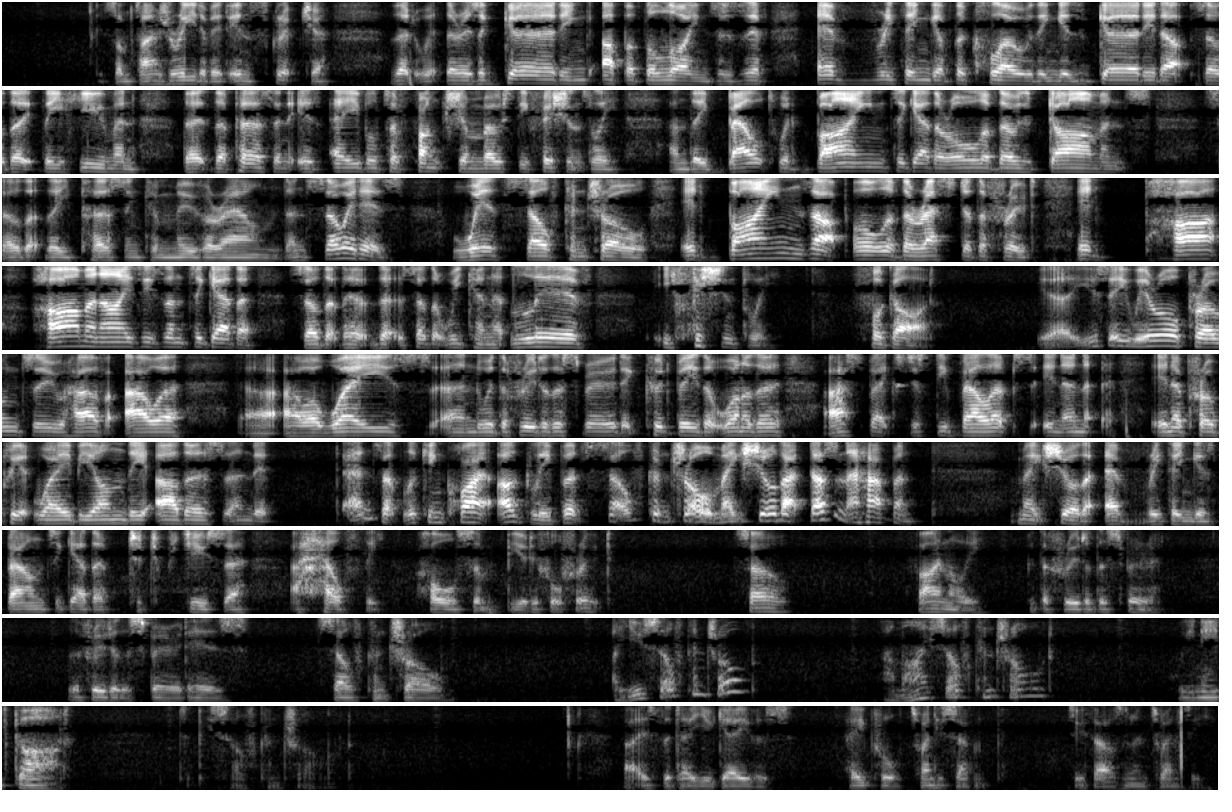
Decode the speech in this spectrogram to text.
Sometimes read of it in Scripture that there is a girding up of the loins as if everything of the clothing is girded up so that the human the, the person is able to function most efficiently and the belt would bind together all of those garments so that the person can move around and so it is with self-control. It binds up all of the rest of the fruit. It ha- harmonizes them together so that the, the, so that we can live efficiently for God. Yeah, you see, we're all prone to have our uh, our ways, and with the fruit of the spirit, it could be that one of the aspects just develops in an inappropriate way beyond the others, and it ends up looking quite ugly. But self-control makes sure that doesn't happen. Make sure that everything is bound together to, to produce a, a healthy, wholesome, beautiful fruit. So, finally, with the fruit of the spirit the fruit of the Spirit is self control. Are you self controlled? Am I self controlled? We need God to be self controlled. That is the day you gave us, April 27th, 2020.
